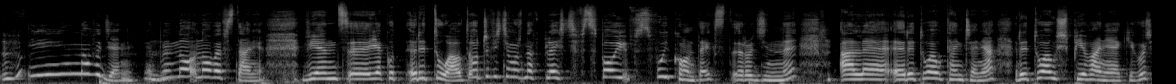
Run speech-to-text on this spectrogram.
i nowy dzień, jakby no, nowe wstanie. Więc e, jako rytuał, to oczywiście można wpleść w swój, w swój kontekst rodzinny, ale rytuał tańczenia, rytuał śpiewania jakiegoś,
